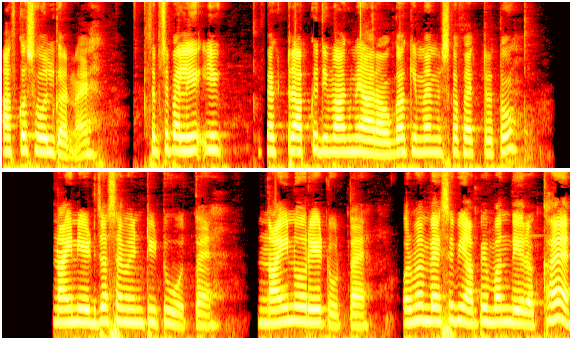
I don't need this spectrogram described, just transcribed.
आपको सोल्व करना है। सबसे पहले ये फैक्टर आपके दिमाग में आ रहा होगा कि मैम इसका फैक्टर तो नाइन एट जा सेवेंटी टू होता है। नाइन और एट होता है। और मैम, वैसे भी यहाँ पे वन दे रखा है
